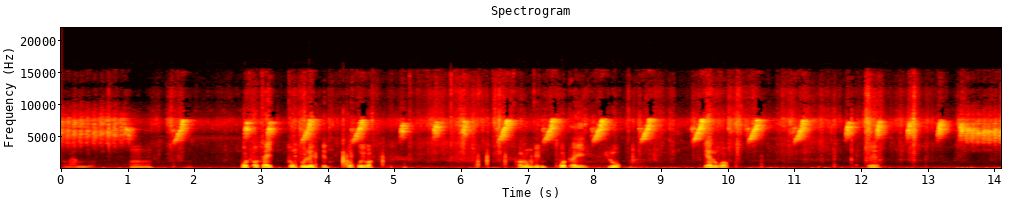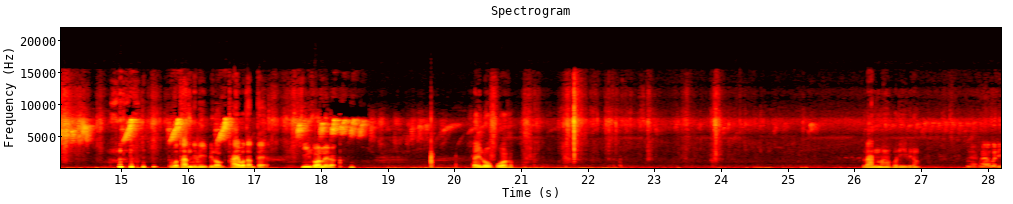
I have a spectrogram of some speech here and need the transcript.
ประมาณอืม บดเอาใส่ถุงปุ๋ยเลยเห็นถุงปุ๋ยบ่เอาลงดินบดไอ้ลูกแกะลูกออก เออตัวท่านดีๆพี่น้องทายว่าท่านแต่ยิงก่อนเลยเหรอใส่โลกกลัวครับหลานมากพอดีพี่น้องอยากแล้วพอดี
